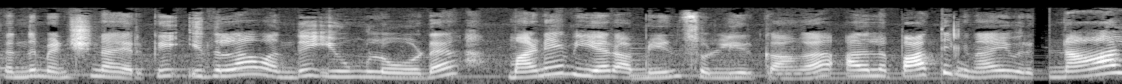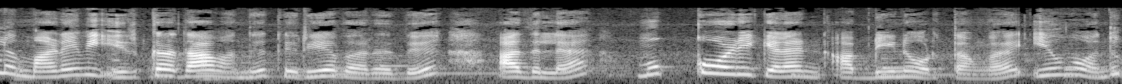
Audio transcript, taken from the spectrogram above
வந்து மென்ஷன் ஆயிருக்கு. இதெல்லாம் வந்து இவங்களோட மனைவியர் அப்படின்னு சொல்லியிருக்காங்க. அதில் பார்த்தீங்கன்னா இவருக்கு நாலு மனைவி இருக்கிறதா வந்து தெரிய வருது. அதில் முக்கோழிகிழன் அப்படின்னு ஒருத்தவங்க இவங்க வந்து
